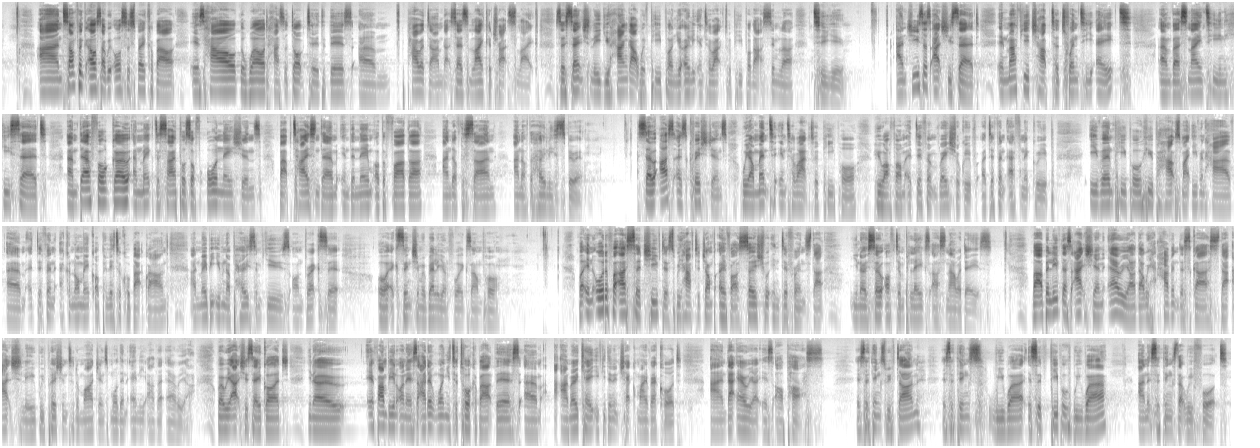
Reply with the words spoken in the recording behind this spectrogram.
And something else that we also spoke about is how the world has adopted this um, paradigm that says like attracts like. So essentially, you hang out with people and you only interact with people that are similar to you. And Jesus actually said in Matthew chapter 28, um, verse 19, he said, um, Therefore, go and make disciples of all nations, baptizing them in the name of the Father and of the Son and of the Holy Spirit. So, us as Christians, we are meant to interact with people who are from a different racial group, a different ethnic group, even people who perhaps might even have um, a different economic or political background, and maybe even opposing views on Brexit or Extinction Rebellion, for example. But in order for us to achieve this, we have to jump over our social indifference that, you know, so often plagues us nowadays. But I believe there's actually an area that we haven't discussed that actually we push into the margins more than any other area, where we actually say, God, you know, if I'm being honest, I don't want you to talk about this. Um, I'm okay if you didn't check my record. And that area is our past. It's the things we've done, it's the things we were, it's the people we were, and it's the things that we fought.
